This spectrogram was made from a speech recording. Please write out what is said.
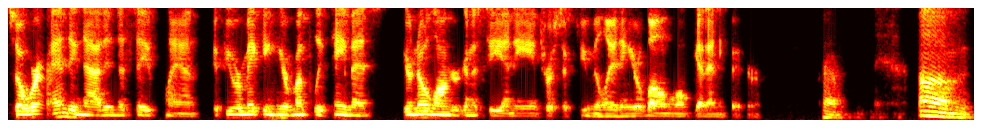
So we're ending that in the SAVE plan. If you were making your monthly payments, you're no longer going to see any interest accumulating. Your loan won't get any bigger. Okay. Um,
